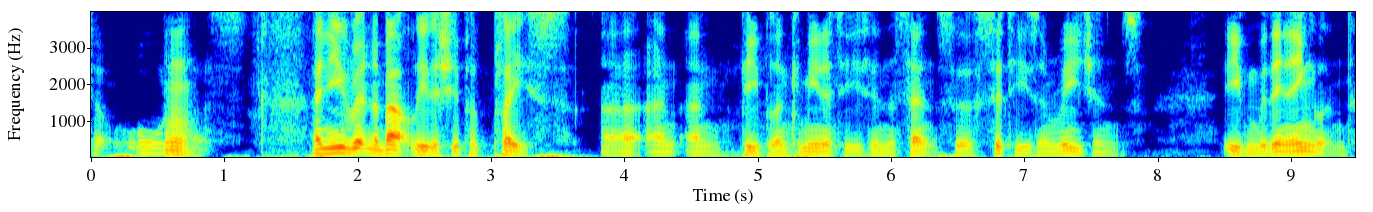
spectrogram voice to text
to all mm. of hmm. us. And you've written about leadership of place uh, and, and people and communities in the sense of cities and regions, even within England.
